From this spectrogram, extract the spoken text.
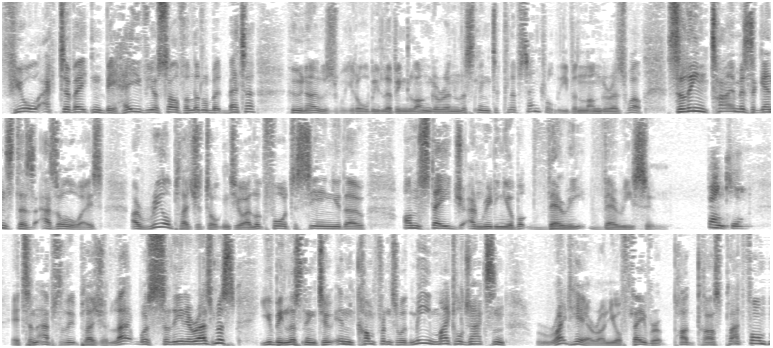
Fuel, activate, and behave yourself a little bit better. Who knows? We could all be living longer and listening to Cliff Central even longer as well. Celynn, time is against us as always. A real pleasure talking to you. I look forward to seeing you though on stage and reading your book very, very soon. Thank you. It's an absolute pleasure. That was Celynn Erasmus. You've been listening to In Conference with me, Michael Jackson, right here on your favorite podcast platform.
